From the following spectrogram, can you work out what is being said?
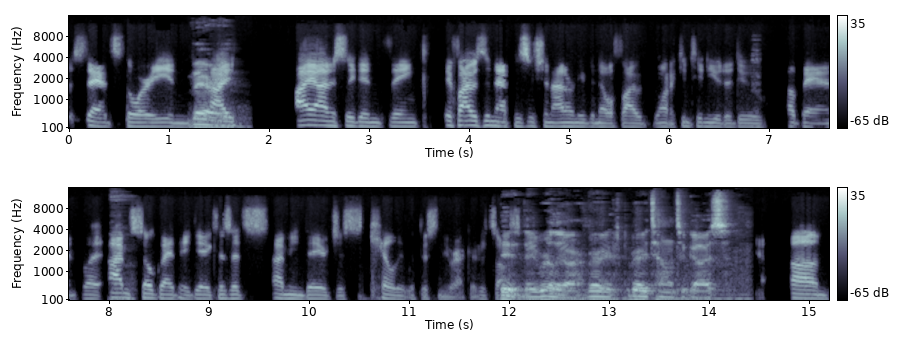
a sad story, and very. I I honestly didn't think if I was in that position, I don't even know if I would want to continue to do a band. But I'm so glad they did because it's. I mean, they're just killed it with this new record. It's they, awesome. they really are very, very talented guys. Um,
